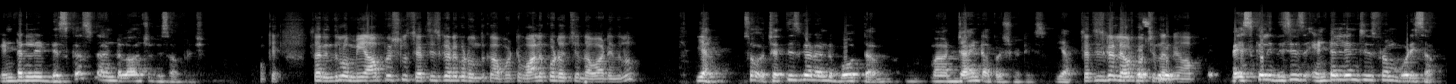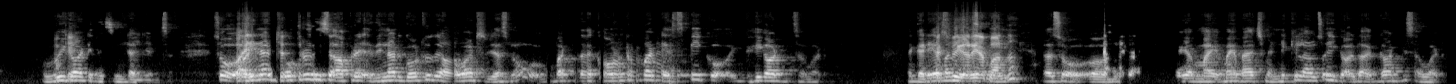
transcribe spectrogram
internally discussed and launch this operation okay sir ఇందులో మీ ఆపరేషన్ ఛత్తీస్గఢ్ కూడా ఉంది కాబట్టి వాళ్ళకి కూడా వచ్చింది అవార్డు ఇందులో? Yeah. So Chhattisgarh and both uh, giant opportunities. Yeah. Chhattisgarh level basically, basically, this is intelligence is from Odisha. We got this intelligence. So right. I did not go through this. I did not go through the awards just no, but the counterpart SP he got this award. Garyaban, SP Garyaban, uh, so uh, yeah, my my batchman Nikhil also he got got this award.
